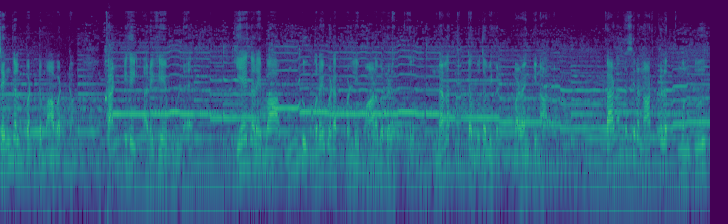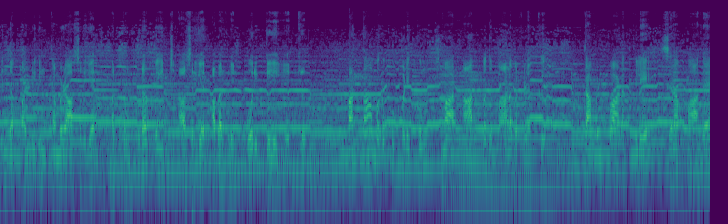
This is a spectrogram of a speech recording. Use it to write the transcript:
செங்கல்பட்டு மாவட்டம் கண்டிகை அருகே உள்ள ஏகலைவா உண்டு உறைவிடப்பள்ளி மாணவர்களுக்கு நலத்திட்ட உதவிகள் வழங்கினார்கள். கடந்த சில நாட்களுக்கு முன்பு இந்த பள்ளியின் தமிழாசிரியர் மற்றும் உடற்பயிற்சி ஆசிரியர் அவர்களின் கோரிக்கையை ஏற்று பத்தாம் வகுப்பு படிக்கும் சுமார் நாற்பது மாணவர்களுக்கு தமிழ் பாடத்திலே சிறப்பாக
